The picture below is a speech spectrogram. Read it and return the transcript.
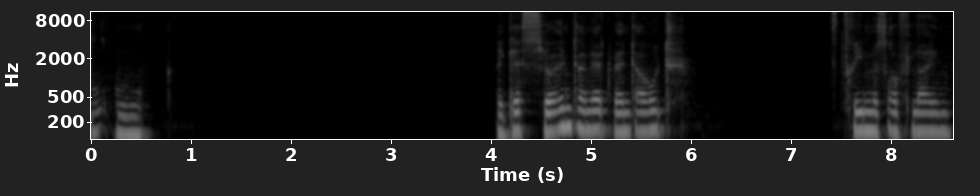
Ooh. I guess your internet went out. Stream is offline.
